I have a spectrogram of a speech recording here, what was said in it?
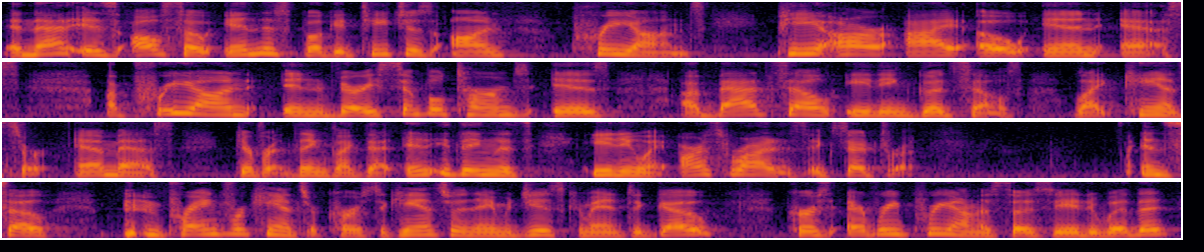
and that is also in this book. It teaches on prions, P R I O N S. A prion, in very simple terms, is a bad cell eating good cells, like cancer, MS, different things like that. Anything that's eating away, arthritis, etc. And so, praying for cancer, curse the cancer in the name of Jesus, command it to go, curse every prion associated with it,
